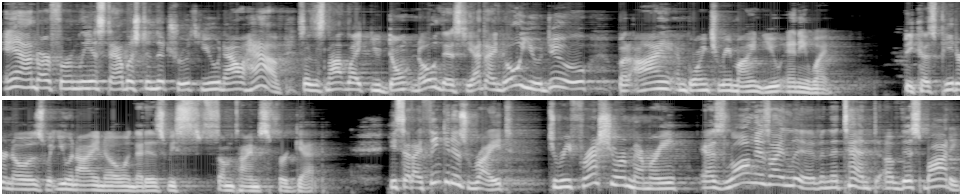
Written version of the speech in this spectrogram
and are firmly established in the truth you now have. So it's not like you don't know this yet. I know you do, but I am going to remind you anyway because Peter knows what you and I know, and that is we sometimes forget. He said, I think it is right to refresh your memory as long as I live in the tent of this body,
